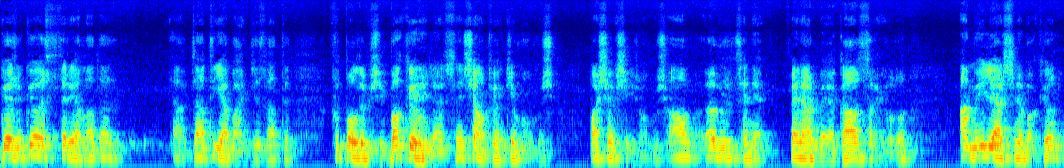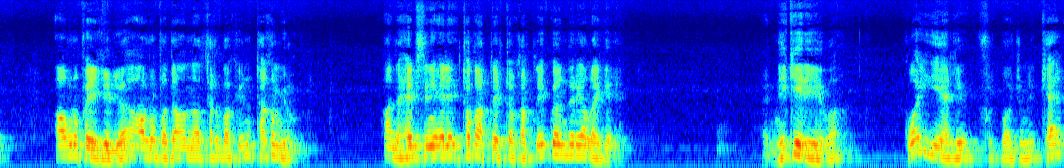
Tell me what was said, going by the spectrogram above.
Gözü gösteriyorlar da ya zaten yabancı zaten futbolda bir şey. Bakıyorsun ilerisine şampiyon kim olmuş? Başakşehir olmuş. Öbür sene Fener veya Galatasaray olur. Ama ilerisine bakıyorsun. Avrupa'ya geliyor. Avrupa'da sonra bakıyorsun takım yok. Hani hepsini ele, tokatlayıp tokatlayıp gönderiyorlar geri. Ya ne gereği var? Koy yerli futbolcunu. Ke-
